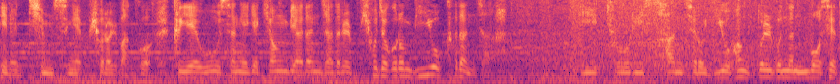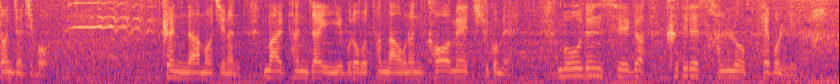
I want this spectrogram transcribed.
이는 짐승의 표를 받고 그의 우상에게 경배하던 자들을 표적으로 미혹하던 자라. 이 둘이 산채로 유황불 붙는 못에 던져지고 그 나머지는 말탄 자의 입으로부터 나오는 검의 죽음에 모든 새가 그들의 살로 배불리라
